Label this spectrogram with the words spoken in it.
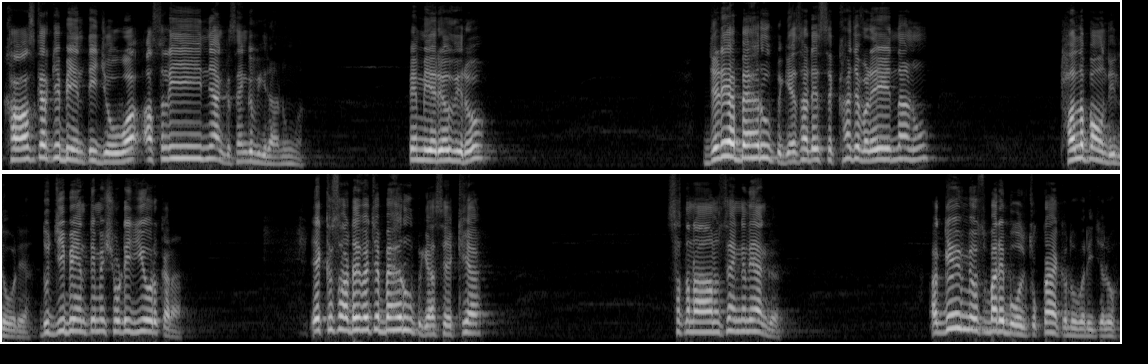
ਖਾਸ ਕਰਕੇ ਬੇਨਤੀ ਜੋ ਆ, ਅਸਲੀ ਨਿਹੰਗ ਸਿੰਘ ਵੀਰਾਂ ਨੂੰ ਆ। ਤੇ ਮੇਰਿਓ ਵੀਰੋ, ਜਿਹੜੇ ਆ ਬਹਿਰੂਪੀਏ ਸਾਡੇ ਸਿੱਖਾਂ 'ਚ ਬੜੇ ਇਹਨਾਂ ਨੂੰ ਠੱਲ ਪਾਉਣ ਦੀ ਲੋੜ ਆ। ਦੂਜੀ ਬੇਨਤੀ ਮੈਂ ਛੋਟੀ ਜੀ ਹੋਰ ਕਰਾਂ। ਇੱਕ ਸਾਡੇ ਵਿੱਚ ਬਹਿਰੂਪੀਆ ਸਿੱਖ ਆ। ਸਤਨਾਮ ਸਿੰਘ ਨਿਹੰਗ। ਅੱਗੇ ਵੀ ਮੈਂ ਉਸ ਬਾਰੇ ਬੋਲ ਚੁੱਕਾ ਇੱਕ ਦੋ ਵਾਰੀ, ਚਲੋ।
